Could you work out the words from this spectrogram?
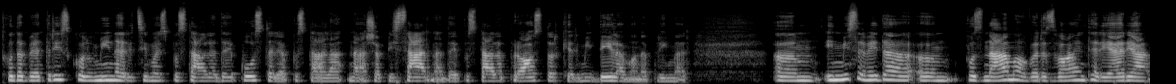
Tako da Beatrice Kolumina recimo izpostavlja, da je postelja postala naša pisarna, da je postala prostor, kjer mi delamo, naprimer. Um, in mi seveda um, poznamo v razvoju interjerja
